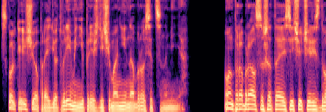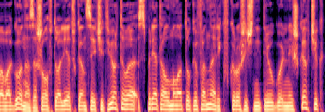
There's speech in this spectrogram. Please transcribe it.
сколько еще пройдет времени, прежде чем они набросятся на меня. Он пробрался, шатаясь еще через два вагона, зашел в туалет в конце четвертого, спрятал молоток и фонарик в крошечный треугольный шкафчик,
